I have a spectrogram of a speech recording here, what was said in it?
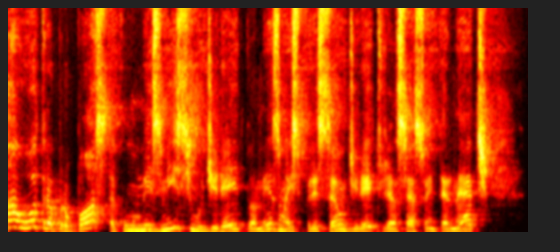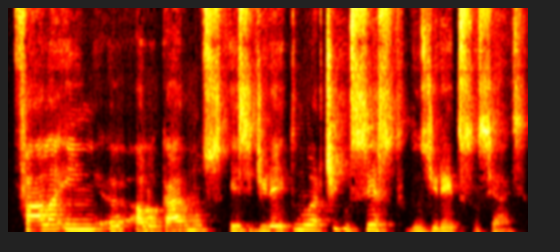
a outra proposta, com o mesmíssimo direito, a mesma expressão, direito de acesso à internet, fala em uh, alocarmos esse direito no artigo 6 dos direitos sociais.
